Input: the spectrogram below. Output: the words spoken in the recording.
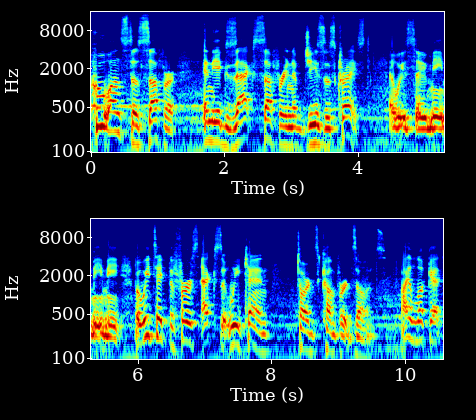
Who wants to suffer in the exact suffering of Jesus Christ? And we say, me, me, me. But we take the first exit we can towards comfort zones. I look at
